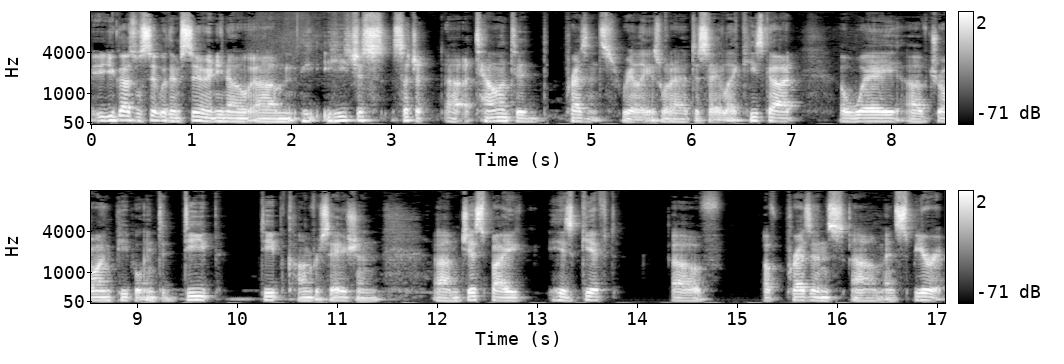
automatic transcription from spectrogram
you guys will sit with him soon. You know, um, he, he's just such a, a talented presence, really, is what I have to say. Like, he's got a way of drawing people into deep, deep conversation um, just by his gift of of presence um, and spirit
